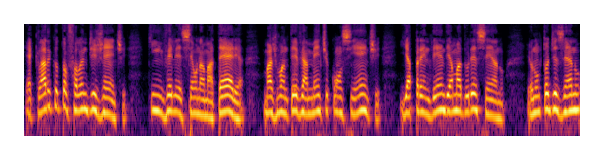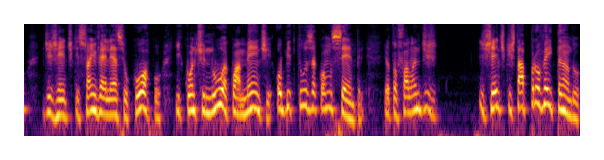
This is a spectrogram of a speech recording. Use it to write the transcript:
É claro que eu estou falando de gente que envelheceu na matéria, mas manteve a mente consciente e aprendendo e amadurecendo. Eu não estou dizendo de gente que só envelhece o corpo e continua com a mente obtusa como sempre. Eu estou falando de gente que está aproveitando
